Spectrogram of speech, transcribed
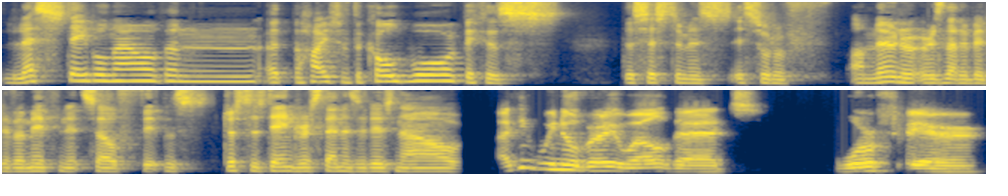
less stable now than at the height of the Cold War because the system is, is sort of unknown, or is that a bit of a myth in itself? It was just as dangerous then as it is now. I think we know very well that warfare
